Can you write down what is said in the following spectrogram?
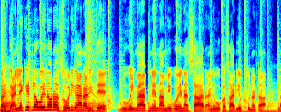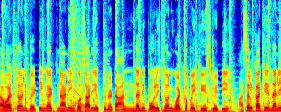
మరి గల్లెకి ఎట్లా పోయినవరా సోడిగా అని అడిగితే గూగుల్ మ్యాప్ని నమ్మి పోయినా సార్ అని ఒకసారి చెప్తున్నట. లవర్తోని బెట్టింగ్ కట్టినా అని ఇంకోసారి చెప్తున్నట. అందరినీ పోలీస్ స్టోన్కి పట్టుకపోయి కేసు పెట్టి అసలు కథ ఏందని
